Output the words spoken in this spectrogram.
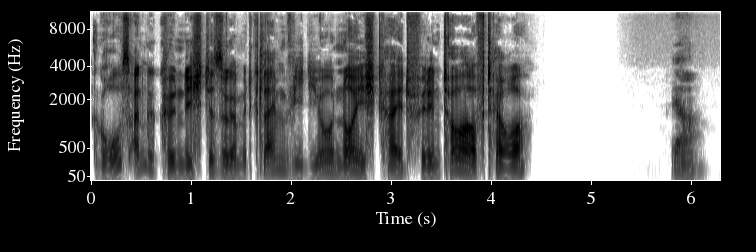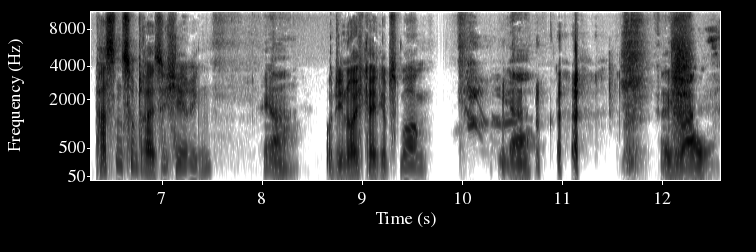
groß angekündigte, sogar mit kleinem Video, Neuigkeit für den Tower of Terror. Ja. Passend zum 30-Jährigen. Ja. Und die Neuigkeit gibt es morgen. Ja. Ich weiß.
